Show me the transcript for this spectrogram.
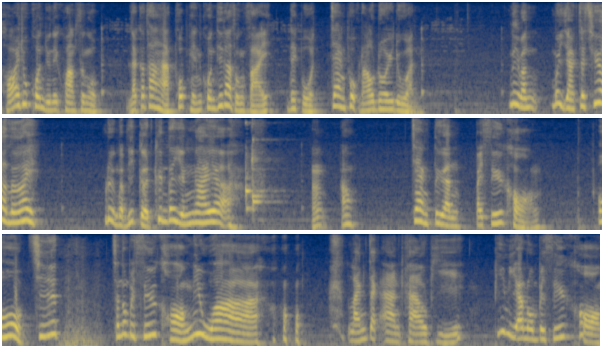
ขอให้ทุกคนอยู่ในความสงบ และก็ถ้าหากพบเห็นคนที่น่าสงสัย ได้โปรดแจ้งพวกเราโดยด่วน นี่มันไม่อยากจะเชื่อเลย เรื่องแบบนี้เกิดขึ้นได้ยังไงอะเอ้าแจ้งเตือนไปซื้อของ โอ้ชิด ฉันต้องไปซื้อของนี่ว่า หลังจากอ่านข่าวผี พี่มีอารมณ์ไปซื้อของ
